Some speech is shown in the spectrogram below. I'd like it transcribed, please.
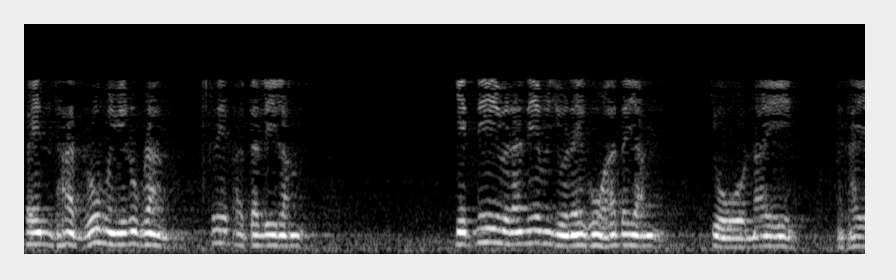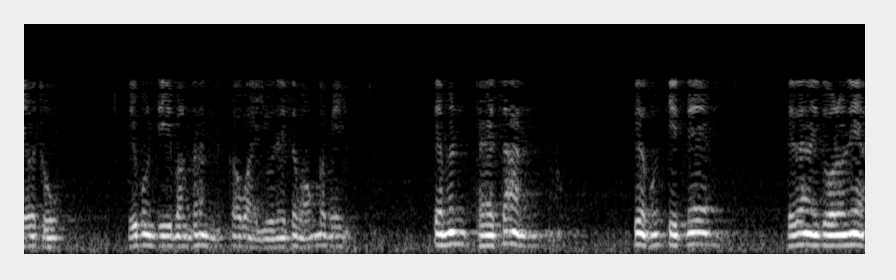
เป็นธาตุรู้ไม่มีรูปร่างเรียกอัตลีลัง จิตนี้เวลานี้มันอยู่ในคูหาตะยังอยู่ในไทยวัตถุ หรือบางทีบางท่านก็ว่าอยู่ในสมองก็มี แต่มันแผ่ซ่านเรื่องของจิตเนี่ยแผ่ซ่านในตัวเราเนี่ย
